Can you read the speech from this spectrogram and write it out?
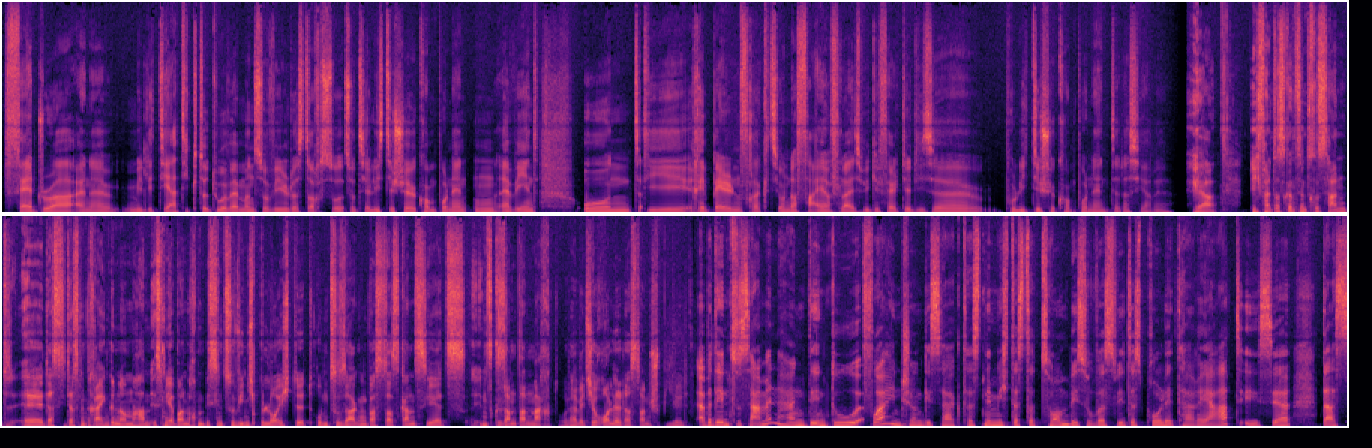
Fedra, eine Militärdiktatur, wenn man so will. Du hast auch so sozialistische Komponenten erwähnt und die Rebellenfraktion der Fireflies. Wie gefällt dir diese politische Komponente der Serie? Ja, ich fand das ganz interessant, äh, dass sie das mit reingenommen haben. Ist mir aber noch ein bisschen zu wenig beleuchtet, um zu sagen, was das Ganze jetzt insgesamt dann macht oder welche Rolle das dann spielt. Aber den Zusammenhang, den du vorhin schon gesagt hast, nämlich, dass der Zombie sowas wie das Proletariat ist, ja, das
